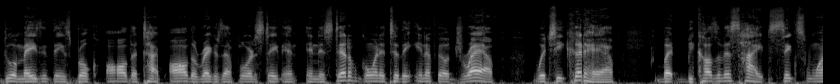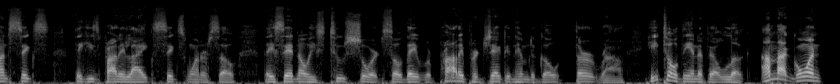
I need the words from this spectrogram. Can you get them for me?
do amazing things, broke all the type all the records at Florida State, and, and instead of going into the NFL draft, which he could have, but because of his height, six one six, I think he's probably like six one or so. They said no, he's too short, so they were probably projecting him to go third round. He told the NFL, "Look, I'm not going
